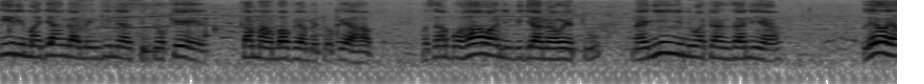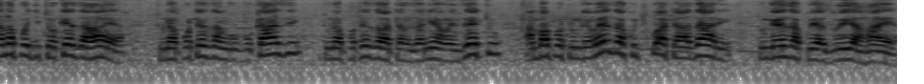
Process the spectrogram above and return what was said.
ili majanga mengine yasitokee kama ambavyo yametokea hapa, kwa sababu hawa ni vijana wetu na nyinyi ni Watanzania. Leo yanapojitokeza haya, tunapoteza nguvu kazi, tunapoteza Watanzania wenzetu, ambapo tungeweza kuchukua tahadhari, tungeweza kuyazuia haya.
